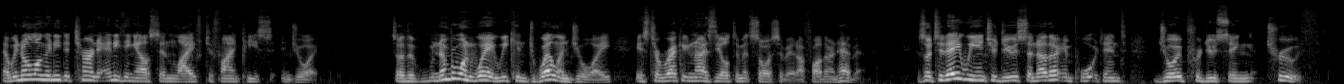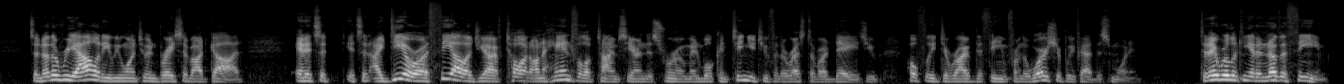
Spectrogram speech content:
that we no longer need to turn to anything else in life to find peace and joy. So, the number one way we can dwell in joy is to recognize the ultimate source of it, our Father in heaven. So, today we introduce another important joy producing truth. It's another reality we want to embrace about God and it's a it's an idea or a theology I've taught on a handful of times here in this room, and will continue to for the rest of our days. You've hopefully derived the theme from the worship we've had this morning. Today we're looking at another theme.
